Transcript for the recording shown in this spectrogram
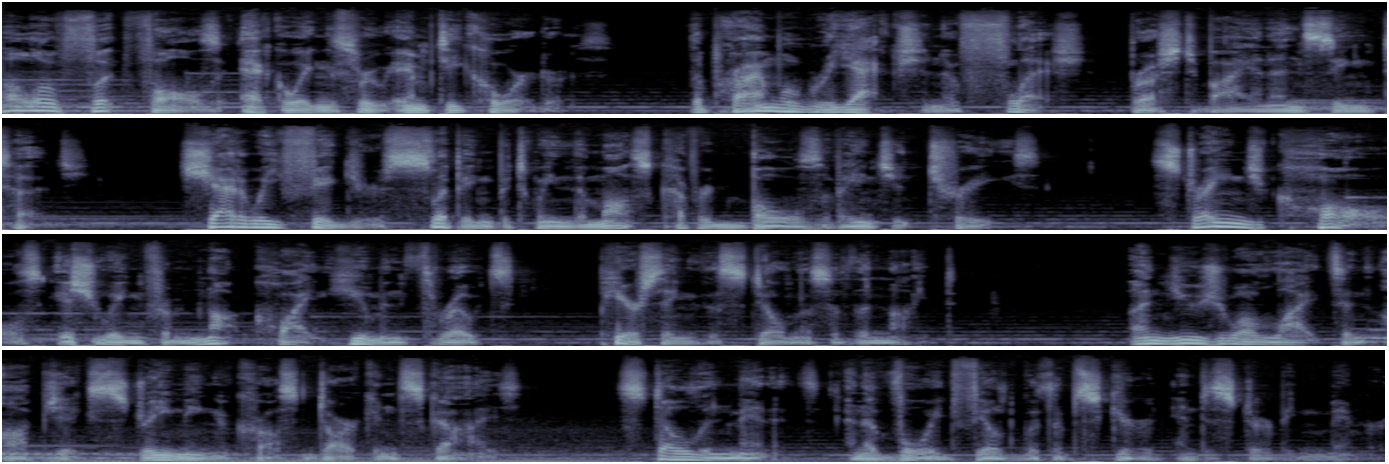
Hollow footfalls echoing through empty corridors. The primal reaction of flesh brushed by an unseen touch. Shadowy figures slipping between the moss covered boles of ancient trees. Strange calls issuing from not quite human throats, piercing the stillness of the night. Unusual lights and objects streaming across darkened skies. Stolen minutes and a void filled with obscure and disturbing memories.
